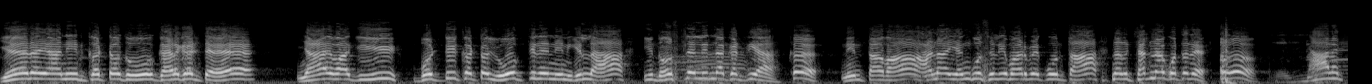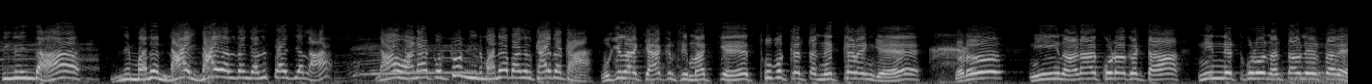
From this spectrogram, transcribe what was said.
ಏನಯ್ಯ ನೀನ್ ಕಟ್ಟೋದು ಗಳಗಂಟೆ? ನ್ಯಾಯವಾಗಿ ಬಡ್ಡಿ ಕಟ್ಟೋ ಯೋಗ್ತಿನೇ ನಿನ್ಗಿಲ್ಲ. ಈ ನೊಸ್ಲೆಲ್ಲಿಂದ ಕಟ್ತೀಯ? ನಿನ್ ತಾವ ಹಣ ಹೆಂಗು ಸಲಿ ಮಾಡ್ಬೇಕು ಅಂತ ನನಗೆ ಚೆನ್ನಾಗ್ ಗೊತ್ತದೆ. ನಾಲ್ಕು ತಿಂಗಳಿಂದ ನಿಮ್ ಮನೆ ನಾಯಿ ನಾಯಿ ಅಲ್ದಂಗೆ ಅಲಿಸ್ತಾ ಇದೆಯಲ್ಲ? ನಾವ್ ಹಣ ಕೊಟ್ಟು ನಿನ್ ಮನೆ ಬಾಗಿಲ್ ಕಾಯ್ಬೇಕಾ? ಉಗಿಲ ಕ್ಯಾಕರಿಸಿ ಮಕ್ಕೆ ತುಬಕ್ಕಂತ ನೆಕ್ಕಳಂಗೆ. ನೋಡು ನೀನ್ ಹಣ ಕೊಡೋ ಗಂಟ ನಿನ್ ಎತ್ಗಳು ನಂತಾವ್ಲೆ ಇರ್ತಾವೆ.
